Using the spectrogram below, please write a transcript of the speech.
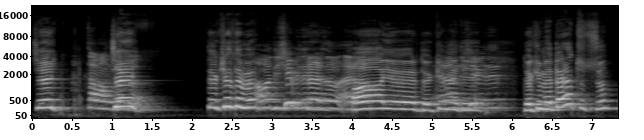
Çek. Tamam. Çek. durdu. Döküldü mü? Ama düşebilir her zaman. Her an. Hayır, Her an dökülmedi. düşebilir. Dökülmedi. Berat tutsun.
